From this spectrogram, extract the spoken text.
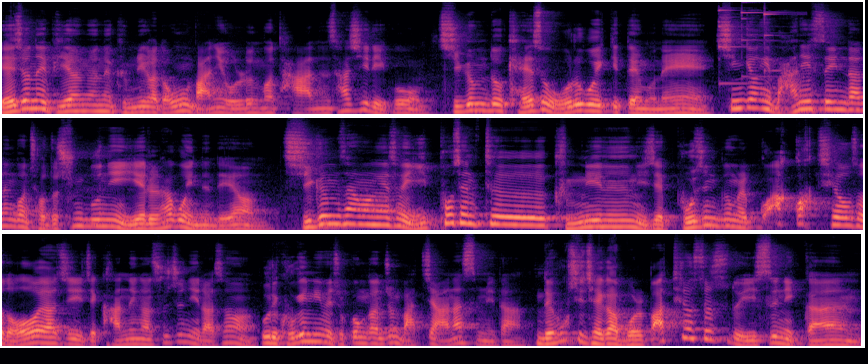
예전에 비하면 금리가 너무 많이 오른 건 다 아는 사실이고 지금도 계속 오르고 있기 때문에 신경이 많이 쓰인다는 건 저도 충 분히 이해를 하고 있는데요. 지금 상황에서 2% 금리는 이제 보증금을 꽉꽉 채워서 넣어야지 이제 가능한 수준이라서 우리 고객님의 조건과는 좀 맞지 않았습니다. 근데 혹시 제가 뭘 빠뜨렸을 수도 있으니까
